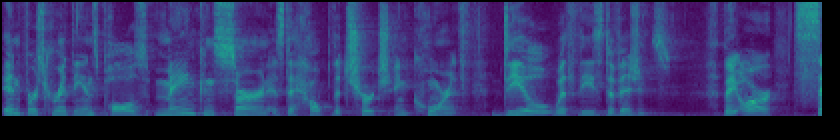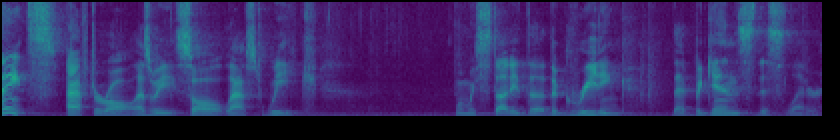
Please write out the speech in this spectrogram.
In 1 Corinthians, Paul's main concern is to help the church in Corinth deal with these divisions. They are saints, after all, as we saw last week when we studied the, the greeting that begins this letter.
